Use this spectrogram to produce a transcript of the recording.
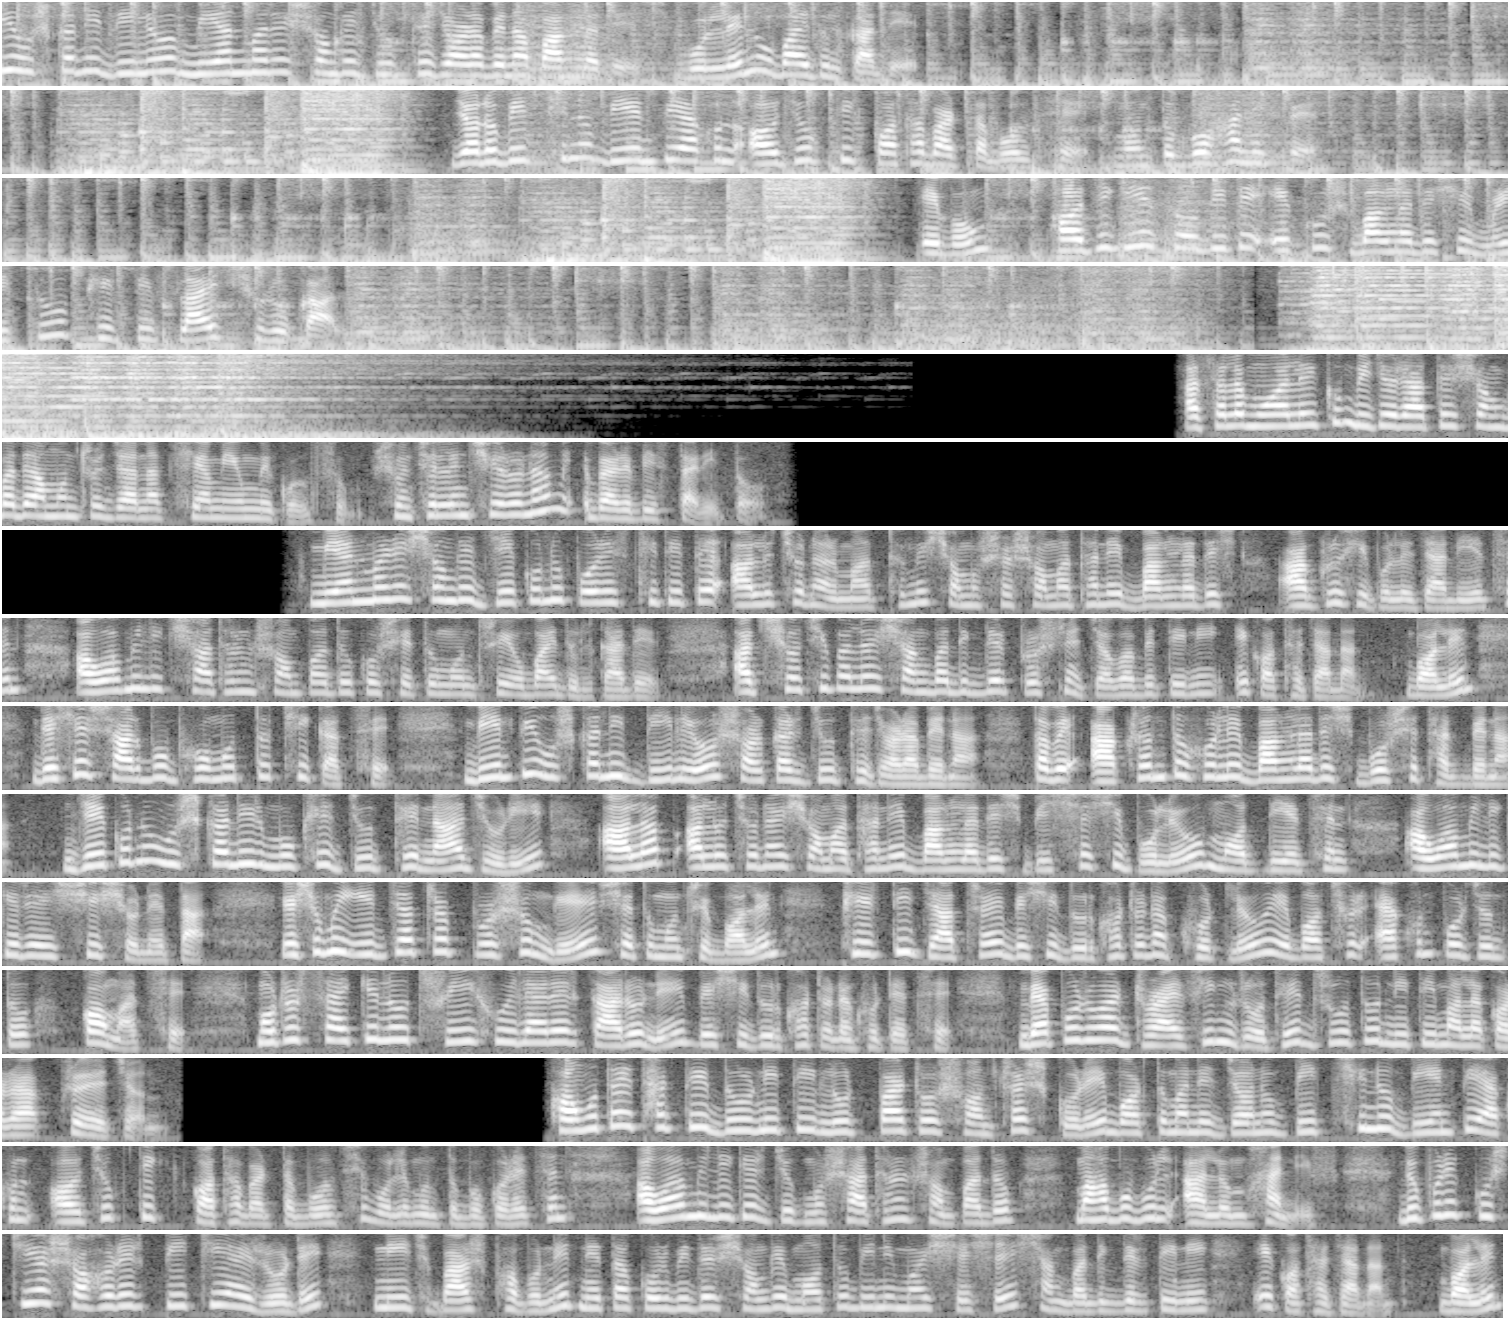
BNP উস্কানি দিলেও মিয়ানমারের সঙ্গে যুদ্ধে জড়াবে না বাংলাদেশ, বললেন ওবায়দুল কাদের। জনবিচ্ছিন্ন বিএনপি, এখন অযৌক্তিক কথাবার্তা বলছে, মন্তব্য হানিফের। এবং হজে গিয়ে সৌদিতে একুশ বাংলাদেশের মৃত্যু, ফিরতি ফ্লাইট শুরু কাল। আসসালামু আলাইকুম। বিজয় রাতের সংবাদে আমন্ত্রণ জানাচ্ছি আমি উম্মে কুলসুম। শুনছিলেন শিরোনাম এবারে বিস্তারিত। মিয়ানমারের সঙ্গে যে কোনো পরিস্থিতিতে আলোচনার মাধ্যমে সমস্যা সমাধানে বাংলাদেশ আগ্রহী বলে জানিয়েছেন আওয়ামী লীগ সাধারণ সম্পাদক ও সেতুমন্ত্রী ওবায়দুল কাদের। আজ সচিবালয়ে সাংবাদিকদের প্রশ্নের জবাবে তিনি কথা জানান। বলেন, দেশের সার্বভৌমত্ব ঠিক আছে। বিএনপি উস্কানি দিলেও সরকার যুদ্ধে জড়াবে না। তবে আক্রান্ত হলে বাংলাদেশ বসে থাকবে না। যে কোনো উস্কানির মুখে যুদ্ধে না জড়িয়ে আলাপ আলোচনায় সমাধানে বাংলাদেশ বিশ্বাসী বলেও মত দিয়েছেন আওয়ামী লীগের এই শীর্ষ নেতা। এ সময় ঈদযাত্রা প্রসঙ্গে সেতুমন্ত্রী বলেন, ফিরতি যাত্রায় বেশি দুর্ঘটনা ঘটলেও এবছর এখন পর্যন্ত কম আছে। মোটরসাইকেল ও থ্রি হুইলারের কারণে বেশি দুর্ঘটনা ঘটেছে। বেপরোয়া ড্রাইভিং রোধে দ্রুত নীতিমালা করা প্রয়োজন। ক্ষমতায় থাকতে দুর্নীতি, লুটপাট ও সন্ত্রাস করে বর্তমানে জনবিচ্ছিন্ন বিএনপি এখন অযৌক্তিক কথাবার্তা বলছে বলে মন্তব্য করেছেন আওয়ামী লীগের যুগ্ম সাধারণ সম্পাদক মাহবুবুল আলম হানিফ। দুপুরে কুষ্টিয়া শহরের পিটিআই রোডে নিজ বাসভবনে নেতাকর্মীদের সঙ্গে মতবিনিময় শেষে সাংবাদিকদের তিনি এ কথা জানান। বলেন,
